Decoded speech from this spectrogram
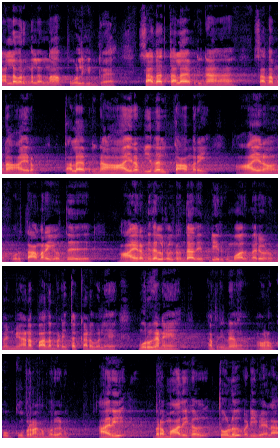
நல்லவர்கள் எல்லாம் புகழ்கின்ற. சத தலை அப்படின்னா சதம்னா ஆயிரம். தலை அப்படின்னா ஆயிரம் இதழ் தாமரை. ஆயிரம் ஒரு தாமரை வந்து ஆயிரம் இதழ்கள் இருந்தால் அது எப்படி இருக்குமோ அது மாதிரி ஒரு மென்மையான பாதம் படைத்த கடவுளே முருகனே அப்படின்னு அவனை கூ கூப்பிட்றாங்க முருகனை. அரி பிரம்மாதிகள் தொழு வடிவேலா.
